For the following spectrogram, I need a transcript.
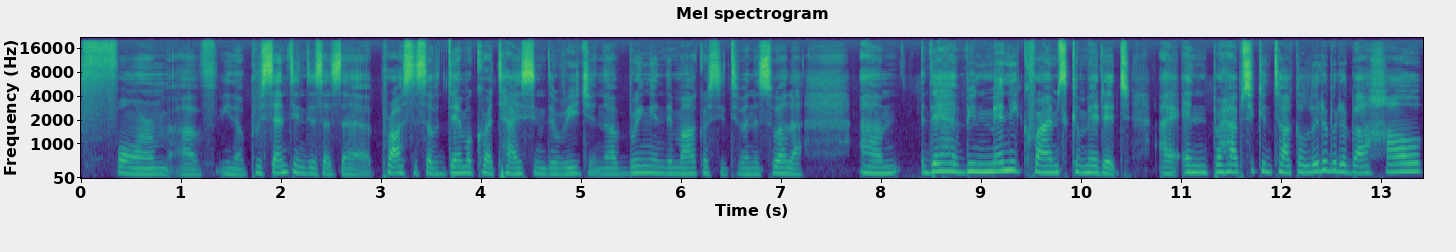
form of you know presenting this as a process of democratizing the region of bringing democracy to Venezuela. Um, there have been many crimes committed, uh, and perhaps you can talk a little bit about how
